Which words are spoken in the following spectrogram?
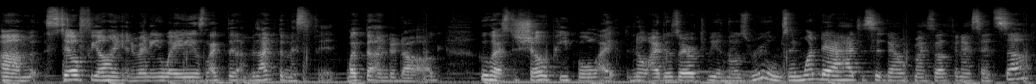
um, still feeling in many ways like the like the misfit, like the underdog, who has to show people like, no, I deserve to be in those rooms. And one day I had to sit down with myself and I said, self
